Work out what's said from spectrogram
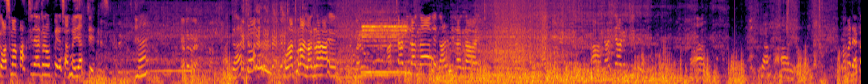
চশমা পাচ্ছি না এখন ও পেরেশান হয়ে যাচ্ছে। হ্যাঁ? डर तो थोड़ा थोड़ा लग रहा है अच्छा भी लग रहा है डर भी लग रहा है हाँ डर के आगे ठीक है हाँ, क्या अरे আমার দেখো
